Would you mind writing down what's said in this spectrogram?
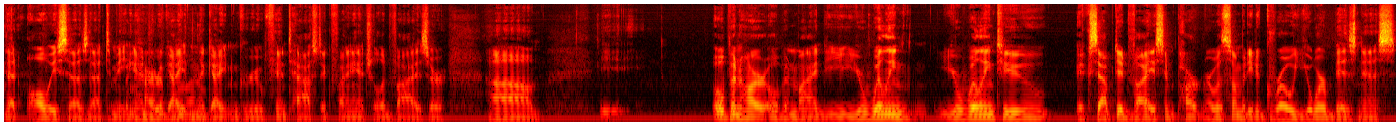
that always says that to me. Andrew heart, Guyton, the Guyton Group, fantastic financial advisor. Um, open heart, open mind. You- You're willing. You're willing to accept advice and partner with somebody to grow your business,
